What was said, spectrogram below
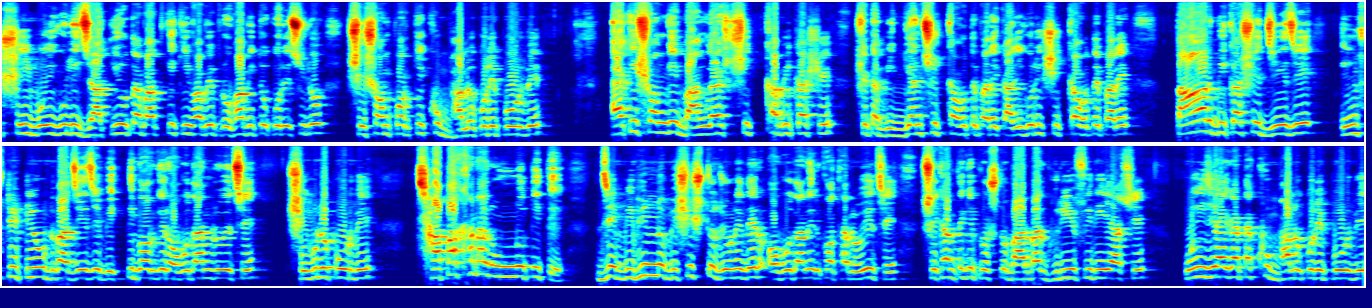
সেই বইগুলি জাতীয়তাবাদকে কীভাবে প্রভাবিত করেছিল সে সম্পর্কে খুব ভালো করে পড়বে। একই সঙ্গে বাংলার শিক্ষা বিকাশে, সেটা বিজ্ঞান শিক্ষা হতে পারে, কারিগরি শিক্ষা হতে পারে, তার বিকাশে যে যে ইনস্টিটিউট বা যে যে ব্যক্তিবর্গের অবদান রয়েছে, সেগুলো পড়বে। ছাপাখানার উন্নতিতে যে বিভিন্ন বিশিষ্ট জনেদের অবদানের কথা রয়েছে, সেখান থেকে প্রশ্ন বারবার ঘুরিয়ে ফিরিয়ে আসে। ওই জায়গাটা খুব ভালো করে পড়বে।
